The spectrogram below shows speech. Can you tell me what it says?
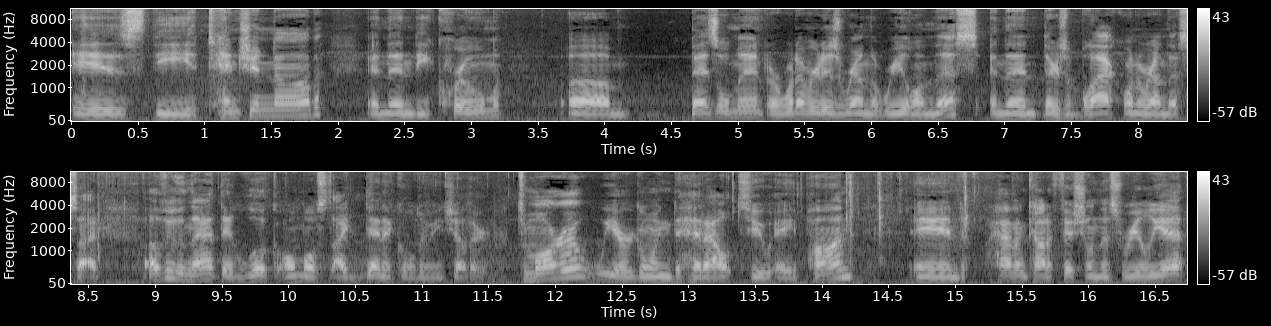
is the tension knob and then the chrome um, bezelment or whatever it is around the reel on this, and then there's a black one around this side. Other than that, they look almost identical to each other. Tomorrow, we are going to head out to a pond, and haven't caught a fish on this reel yet,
